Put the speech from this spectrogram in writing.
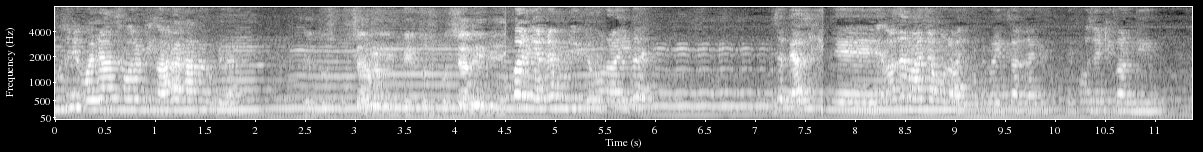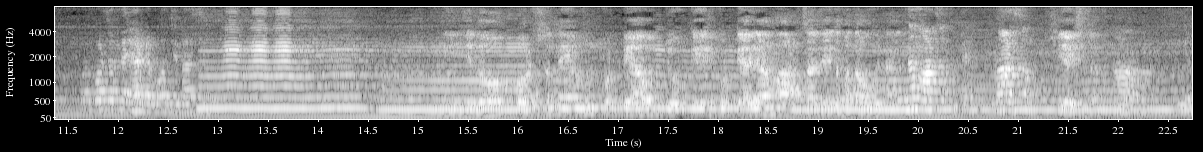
ਕੁਝ ਨਹੀਂ ਬੋਲਿਆ ਸਵਾਲ ਦੀ ਖਾਣਾ ਖਾਣਾ ਉੱਡ ਗਿਆ। ਤੇ ਤੁਸੀਂ ਪੁੱਛਿਆ ਨਹੀਂ ਵੀ ਤੁਸੀਂ ਪੁੱਛਿਆ ਨਹੀਂ ਵੀ? ਪਰ ਇਹਨੇ ਕੁੜੀ ਕਿਉਂ ਆਈ ਵੇ ਉਹਦੇ ਵਿਆਹ ਸੀ। ਤੇ ਰਾਜਾ ਹੋ ਰਾਜ ਨੂੰ ਮੈਂ ਕਰ ਲਾਂਗੇ ਇਹ ਪੋਜ਼ਿਟਿਵ ਬਣਦੀ ਕੁੱਟਿਆ ਉਹ ਜੋਗੇ ਚ ਕੁੱਟਿਆ ਜਾਂ ਮਾਨਸਾ ਜੇ ਤਾਂ ਪਤਾ ਹੋਵੇ ਨਾ। ਨਾ ਮਾਰ ਸਕਦਾ ਮਾਰ ਸਕਦਾ ਸੀ ਇਸ ਤਰ੍ਹਾਂ ਹਾਂ ਇਹ।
